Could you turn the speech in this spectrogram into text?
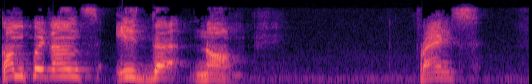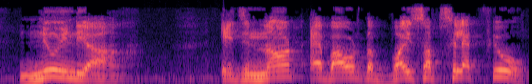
competence is the norm. Friends, New India is not about the voice of select few.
